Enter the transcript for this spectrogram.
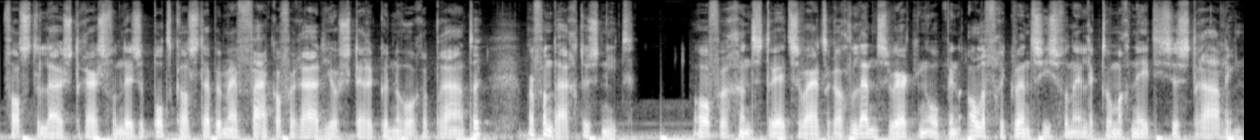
Vaste luisteraars van deze podcast hebben mij vaak over radiosterren kunnen horen praten, maar vandaag dus niet. Overigens treedt zwaartekrachtlenswerking op in alle frequenties van elektromagnetische straling.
